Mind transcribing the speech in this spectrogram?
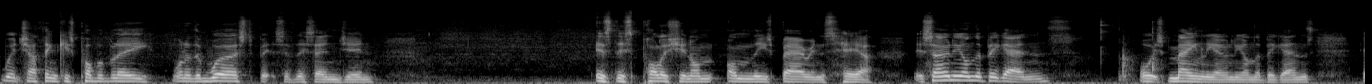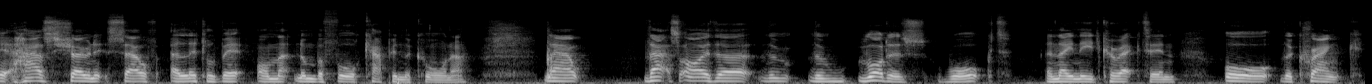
which I think is probably one of the worst bits of this engine is this polishing on on these bearings here. It's only on the big ends or it's mainly only on the big ends. It has shown itself a little bit on that number four cap in the corner. Now that's either the the rodders walked and they need correcting or the crank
